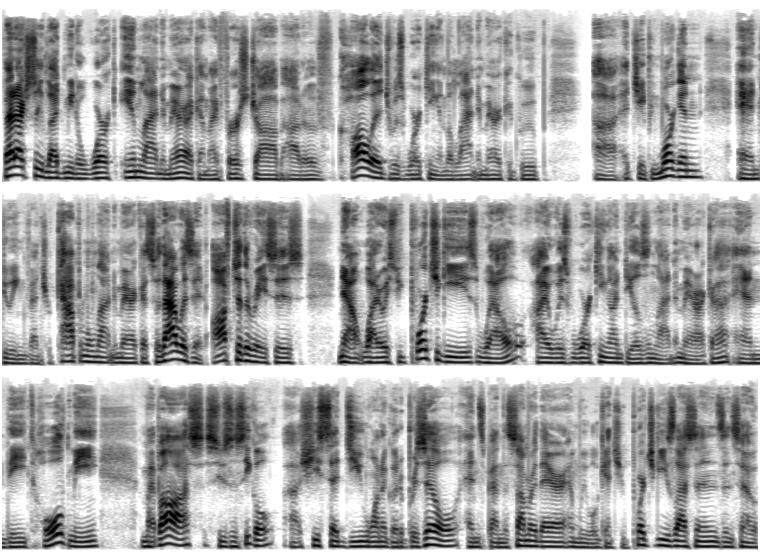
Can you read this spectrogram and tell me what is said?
that actually led me to work in Latin America. My first job out of college was working in the Latin America group uh, at JP Morgan and doing venture capital in Latin America. So that was it, off to the races. Now, why do I speak Portuguese? Well, I was working on deals in Latin America and they told me, my boss, Susan Siegel, uh, she said, Do you want to go to Brazil and spend the summer there and we will get you Portuguese lessons? And so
